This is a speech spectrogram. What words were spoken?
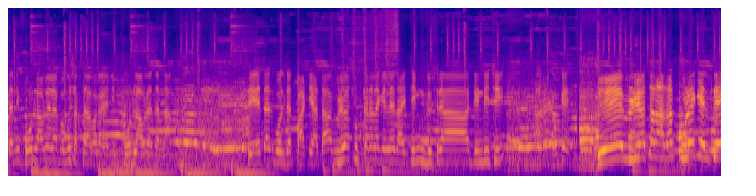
त्यांनी फोन लावलेला आहे बघू शकता बघा यांनी फोन लावलाय त्यांना. ते येत आहेत बोलतात पाठी आता. व्हिडिओ शूट करायला गेलेत आय थिंक दुसऱ्या दिंडीची. ओके हे व्हिडिओच्या नादात पुढे गेलते.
